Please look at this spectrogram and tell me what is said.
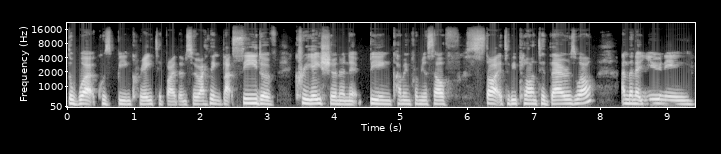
the work was being created by them. So I think that seed of creation and it being coming from yourself started to be planted there as well. And then at mm-hmm. uni,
